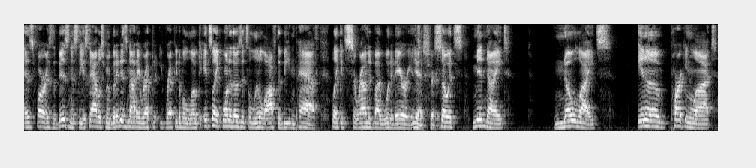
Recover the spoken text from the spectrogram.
as far as the business, the establishment, but it is not a rep- reputable location. It's like one of those. that's a little off the beaten path, like it's surrounded by wooded areas. Yeah, sure. So it's midnight, no lights, in a parking lot,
